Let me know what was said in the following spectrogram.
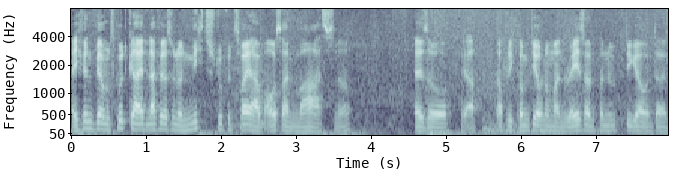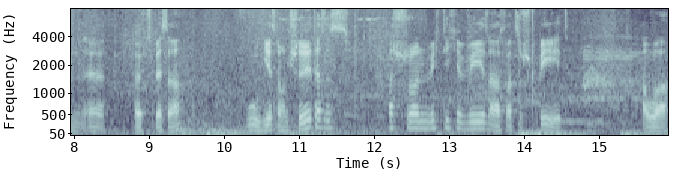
Ich finde, wir haben uns gut gehalten dafür, dass wir noch nichts Stufe 2 haben, außer ein Maß, ne? Also, ja. Hoffentlich kommt hier auch nochmal ein Razor, ein vernünftiger und dann äh, läuft es besser. Uh, hier ist noch ein Schild, das ist fast schon wichtig gewesen, aber es war zu spät. Aua,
